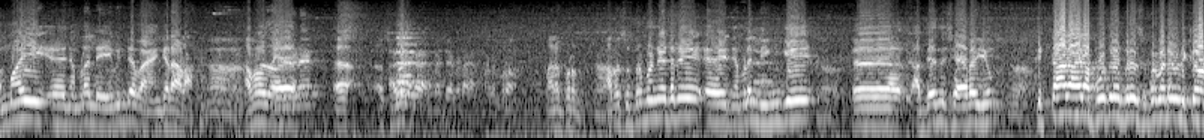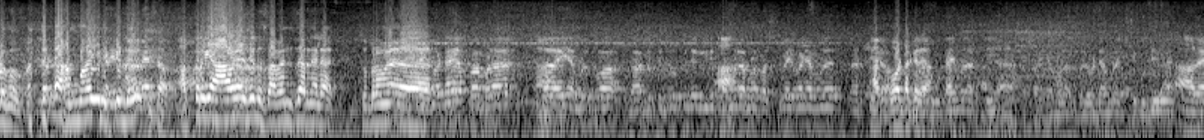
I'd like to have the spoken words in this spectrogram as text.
അമ്മായി നമ്മളെ ലൈവിന്റെ ഭയങ്കര ആളാ. അപ്പൊ മലപ്പുറം. അപ്പൊ സുബ്രഹ്മണ്യേട്ടന് നമ്മളെ ലിങ്ക് അദ്ദേഹം ഷെയർ ചെയ്യും. കിട്ടാതായാലും അപ്പോൾ സുബ്രഹ്മണ്യം വിളിക്കാൻ തുടങ്ങും അമ്മായി വിളിക്കുന്നുണ്ട്. അത്രയ്ക്ക് ആവേശം സെവൻസ് പറഞ്ഞാൽ സുബ്രഹ്മണ്യ ഏ, അതെ.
